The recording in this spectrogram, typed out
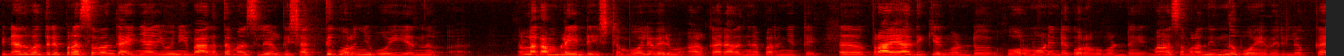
പിന്നെ അതുപോലെ തന്നെ പ്രസവം കഴിഞ്ഞാൽ യോനിഭാഗത്തെ മസിലുകൾക്ക് ശക്തി കുറഞ്ഞു പോയി എന്ന് ഉള്ള കംപ്ലൈന്റ് ഇഷ്ടംപോലെ വരും ആൾക്കാർ അതങ്ങനെ പറഞ്ഞിട്ട്. പ്രായാധിക്യം കൊണ്ട് ഹോർമോണിന്റെ കുറവ് കൊണ്ട് മാസമുറ നിന്നു പോയവരിലൊക്കെ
